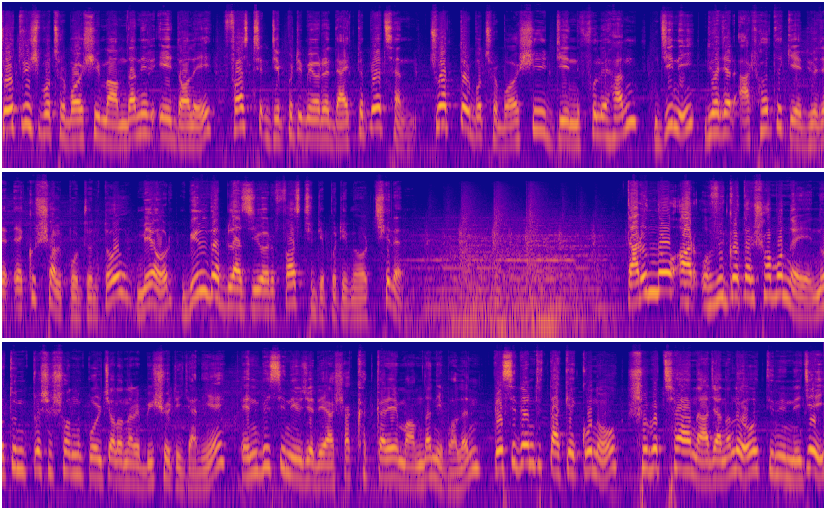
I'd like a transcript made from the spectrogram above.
চৌত্রিশ বছর বয়সী মামদানির এই দলে ফার্স্ট ডেপুটি মেয়রের দায়িত্ব পেয়েছেন চুয়াত্তর বছর বয়সী ডিন ফুলেহান, যিনি দুই হাজার আঠারো থেকে দুই হাজার একুশ সাল পর্যন্ত মেয়র বিল দ্য ব্লাজিওর ফার্স্ট ডেপুটি মেয়র ছিলেন। তারুণ্য আর অভিজ্ঞতার সমন্বয়ে নতুন প্রশাসন পরিচালনার বিষয়টি জানিয়ে এনবিসি নিউজে দেয়া সাক্ষাৎকারে মামদানি বলেন, প্রেসিডেন্ট তাকে কোনো শুভেচ্ছা না জানালেও তিনি নিজেই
